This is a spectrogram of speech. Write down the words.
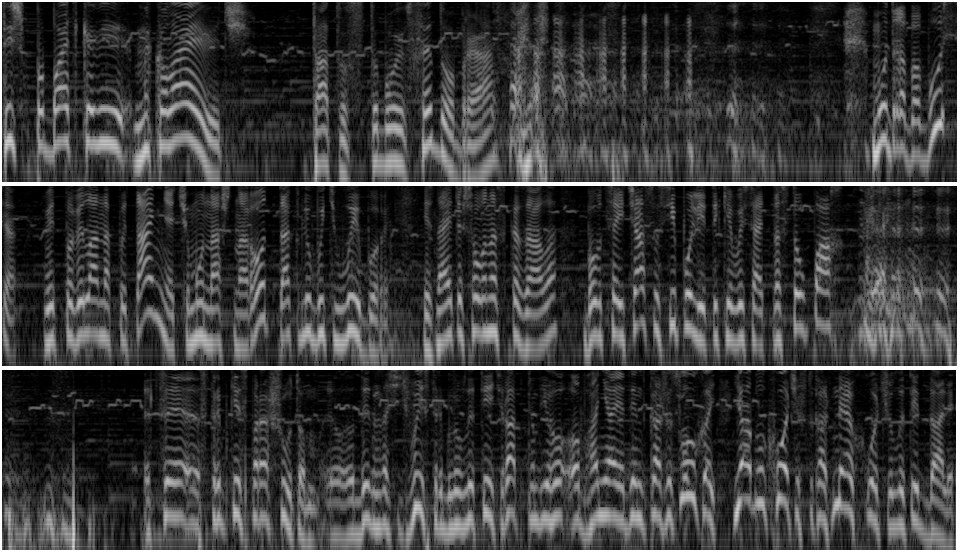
ти ж по батькові Миколаєвич. Тату, з тобою все добре, а? Мудра бабуся відповіла на питання, чому наш народ так любить вибори. І знаєте, що вона сказала? Бо в цей час усі політики висять на стовпах. Це стрибки з парашутом. Один, значить, вистрибнув, летить, раптом його обганяє, один каже: Слухай, яблук хочеш? То каже, не хочу, летить далі.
